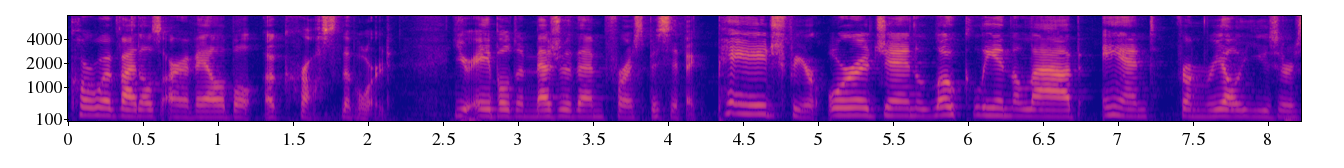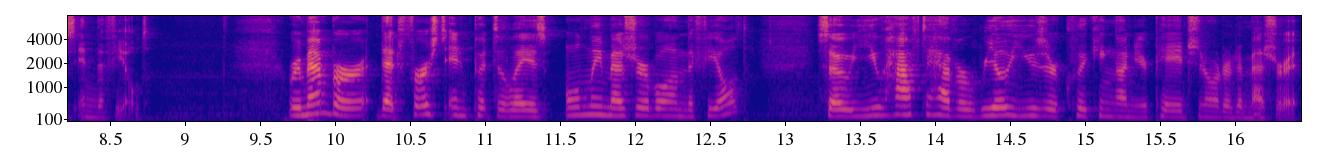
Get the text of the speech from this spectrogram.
Core Web Vitals are available across the board. You're able to measure them for a specific page, for your origin, locally in the lab, and from real users in the field. Remember that first input delay is only measurable in the field, so you have to have a real user clicking on your page in order to measure it.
